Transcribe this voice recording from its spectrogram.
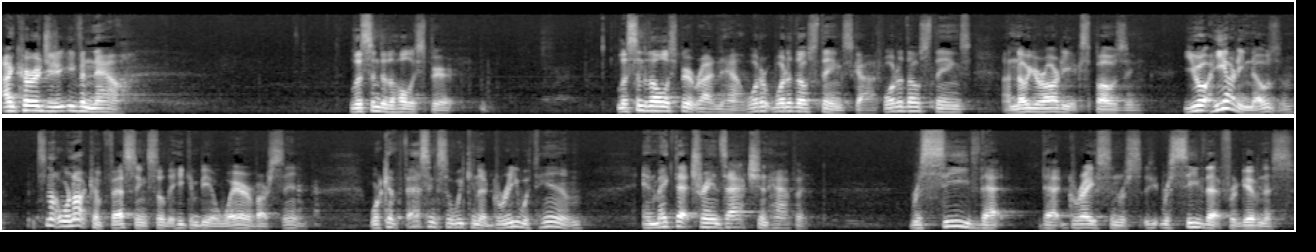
I encourage you, even now, listen to the Holy Spirit. Listen to the Holy Spirit right now. What are, what are those things, God? What are those things I know you're already exposing? You, he already knows them. It's not, we're not confessing so that He can be aware of our sin. We're confessing so we can agree with Him and make that transaction happen receive that, that grace and re- receive that forgiveness.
